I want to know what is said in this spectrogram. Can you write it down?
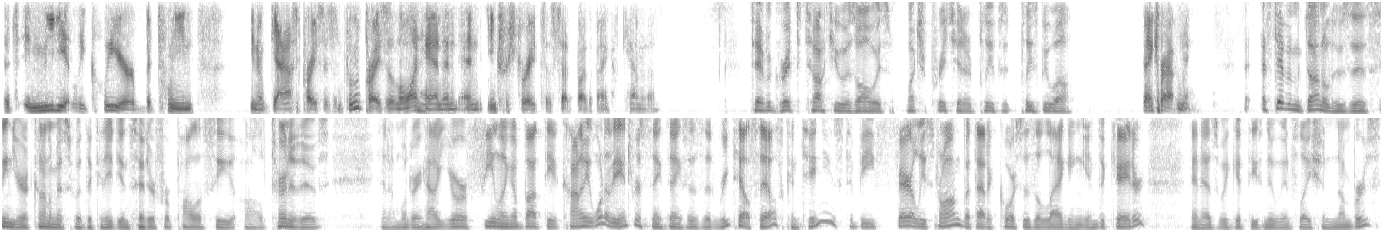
that's immediately clear between you know gas prices and food prices on the one hand, and, and interest rates as set by the Bank of Canada. David, great to talk to you as always. Much appreciated. Please, please be well. Thanks for having me. That's David Macdonald, who's a senior economist with the Canadian Center for Policy Alternatives. And I'm wondering how you're feeling about the economy. One of the interesting things is that retail sales continues to be fairly strong, but that, of course, is a lagging indicator. And as we get these new inflation numbers,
